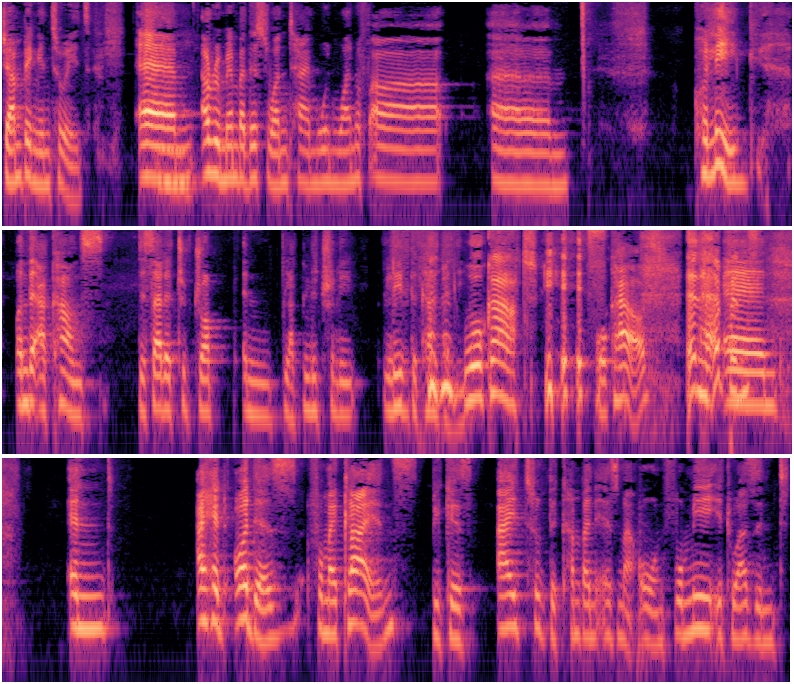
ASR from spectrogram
jumping into it. Um mm. I remember this one time when one of our um colleague on the accounts decided to drop and like literally leave the company. Walk out. Yes. Walk out. It happens. And and I had orders for my clients because I took the company as my own. For me, it wasn't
